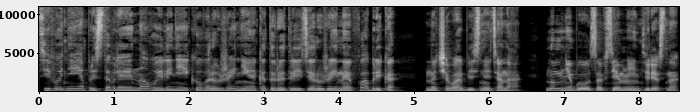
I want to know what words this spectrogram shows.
Сегодня я представляю новую линейку вооружения, которую третья оружейная фабрика начала объяснять она. Но мне было совсем не интересно.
